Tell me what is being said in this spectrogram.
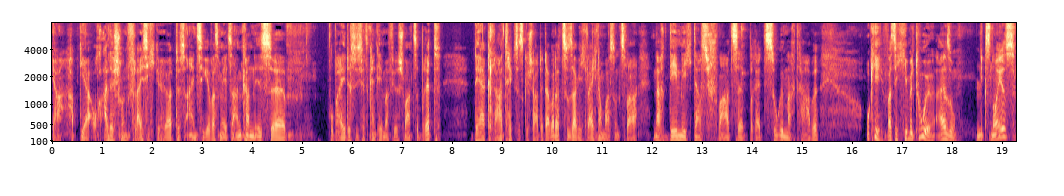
ja, habt ihr auch alle schon fleißig gehört. Das Einzige, was man jetzt sagen kann, ist, äh, wobei, das ist jetzt kein Thema fürs schwarze Brett, der Klartext ist gestartet, aber dazu sage ich gleich noch was, und zwar nachdem ich das schwarze Brett zugemacht habe. Okay, was ich hiermit tue, also nichts Neues,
